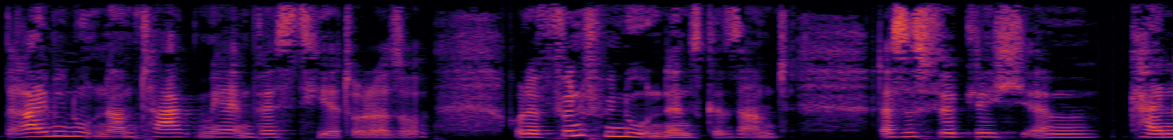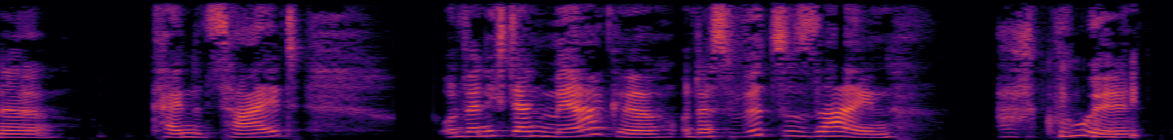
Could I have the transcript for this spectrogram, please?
drei Minuten am Tag mehr investiert oder so. Oder fünf Minuten insgesamt. Das ist wirklich ähm, keine, keine Zeit. Und wenn ich dann merke, und das wird so sein, ach cool,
